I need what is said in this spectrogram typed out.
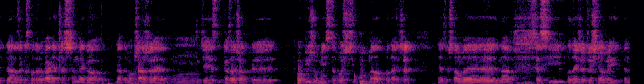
e, planu zagospodarowania przestrzennego na tym obszarze, mm, gdzie jest gazociąg e, w pobliżu miejscowości Budno bodajże. Zresztą e, na sesji bodajże wrześniowej ten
